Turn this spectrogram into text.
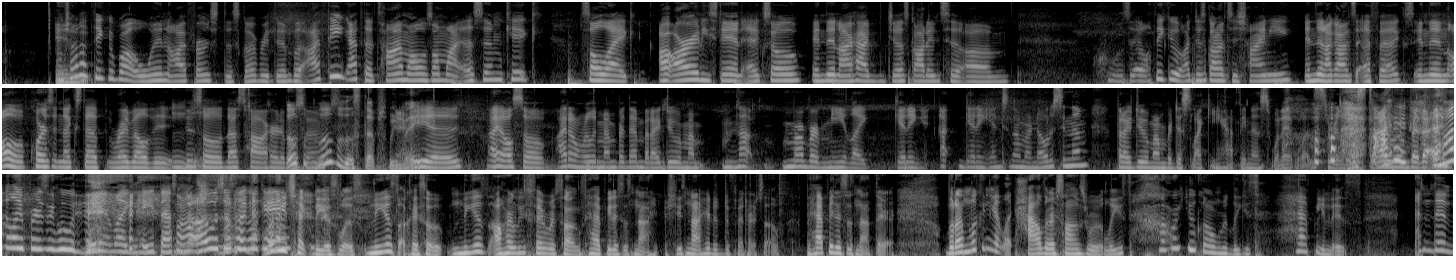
I'm trying to think about when I first discovered them, but I think at the time I was on my SM kick. So like I already stand EXO, and then I had just got into um, who was it? I think it, I just got into SHINee, and then I got into f(x), and then oh, of course, the next step Red Velvet, Mhm. and so that's how I heard about those them. those are the steps we Yeah. make. yeah, I also I don't really remember them, but I do remember not remember me like getting uh, getting into them or noticing them, but I do remember disliking Happiness when it was released. I I remember didn't- that. Am I the only person who didn't like hate that song? No. I was just like, okay. Let me check Nia's list. Nia's okay. So Nia's on her least favorite songs. Happiness is not here. She's not here to defend herself. But happiness is not there. But I'm looking at like how their songs were released. How are you gonna release happiness and then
